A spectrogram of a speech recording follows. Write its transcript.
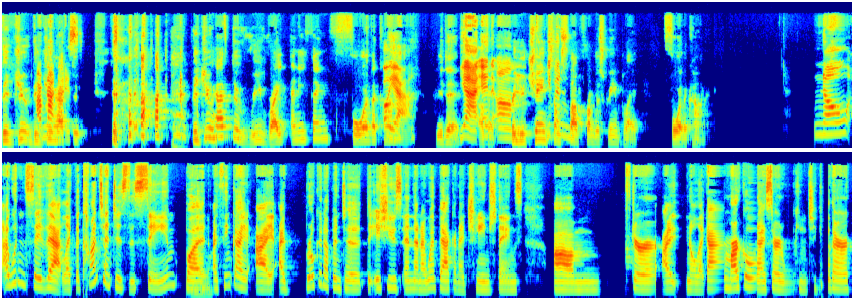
Did you did I'm you not have nice. to did you have to rewrite anything for the comic? oh yeah. You did. Yeah, and, um, so you changed some stuff from the screenplay for the comic. No, I wouldn't say that. Like the content is the same, but Mhm. I think I I I broke it up into the issues and then I went back and I changed things. Um after I, you know, like after Marco and I started working together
